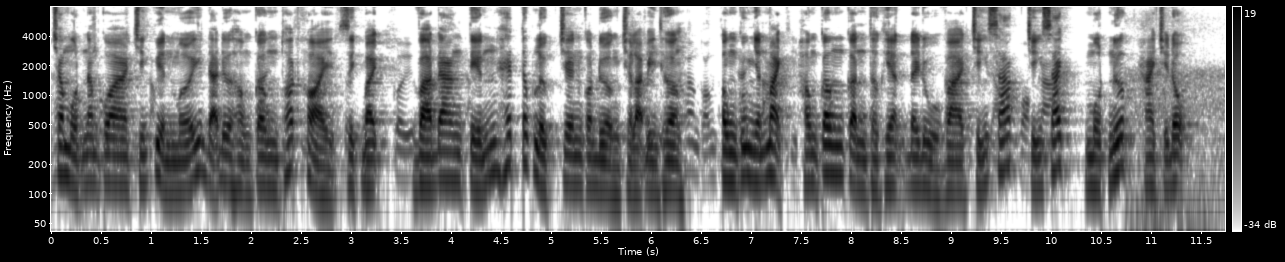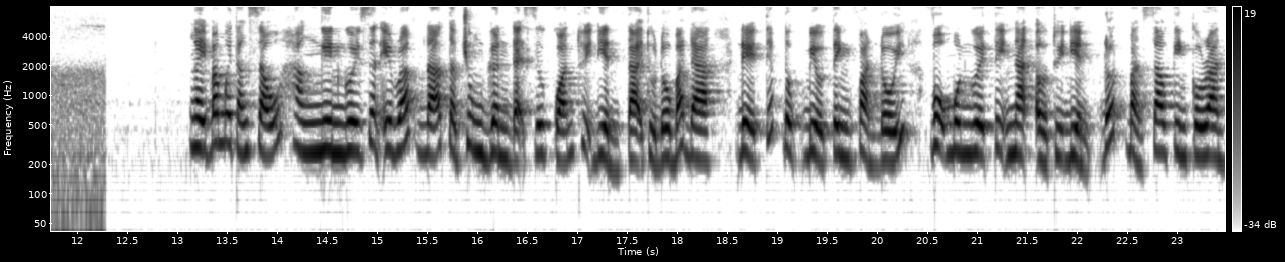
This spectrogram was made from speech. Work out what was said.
trong một năm qua, chính quyền mới đã đưa Hồng Kông thoát khỏi dịch bệnh và đang tiến hết tốc lực trên con đường trở lại bình thường. Ông cũng nhấn mạnh, Hồng Kông cần thực hiện đầy đủ và chính xác chính sách một nước, hai chế độ. Ngày 30 tháng 6, hàng nghìn người dân Iraq đã tập trung gần Đại sứ quán Thụy Điển tại thủ đô Baghdad để tiếp tục biểu tình phản đối vụ một người tị nạn ở Thụy Điển đốt bản sao kinh Koran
